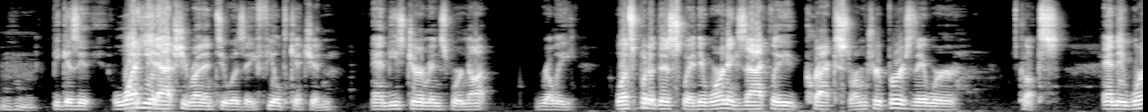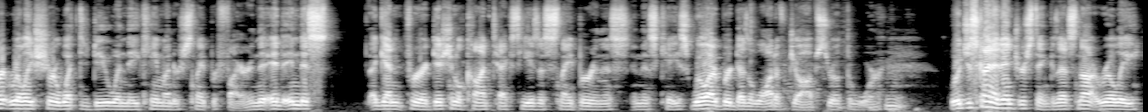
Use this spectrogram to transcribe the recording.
Mm-hmm. Because it, what he had actually run into was a field kitchen, and these Germans were not really let's put it this way: they weren't exactly crack stormtroopers; they were cooks, and they weren't really sure what to do when they came under sniper fire. And in, in this, again, for additional context, he is a sniper in this in this case. Will R. Bird does a lot of jobs throughout the war, which is kind of interesting because that's not really,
